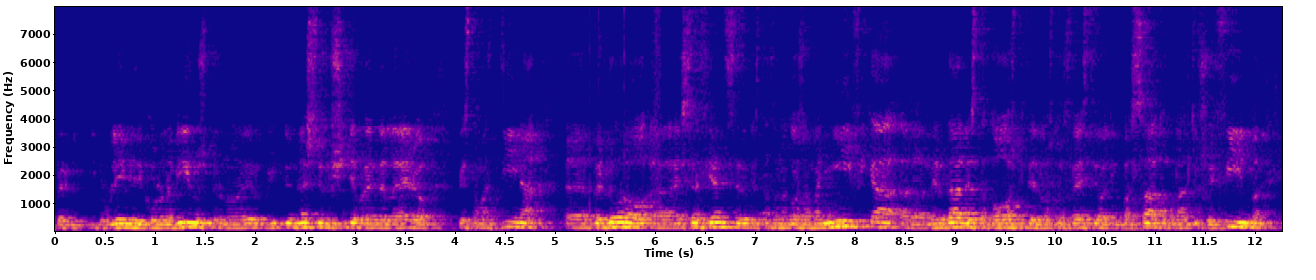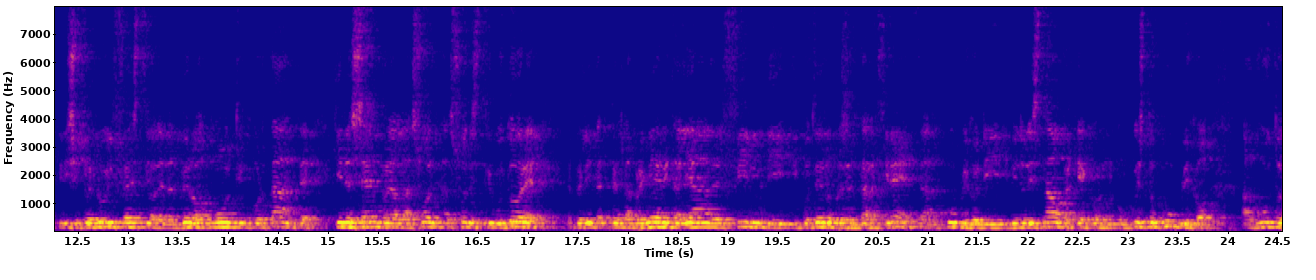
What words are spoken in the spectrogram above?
per i problemi del coronavirus, per non, non essere riusciti a prendere l'aereo questa mattina. Eh, per loro eh, essere a Firenze sarebbe stata una cosa magnifica. Eh, Merdad è stato ospite del nostro festival in passato con altri suoi film. E dice per lui il festival è davvero molto importante. Chiede sempre sua- al suo distributore per, per la premiera italiana del film di, di poterlo presentare a Firenze al pubblico di, di East Now perché con, con questo pubblico ha avuto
